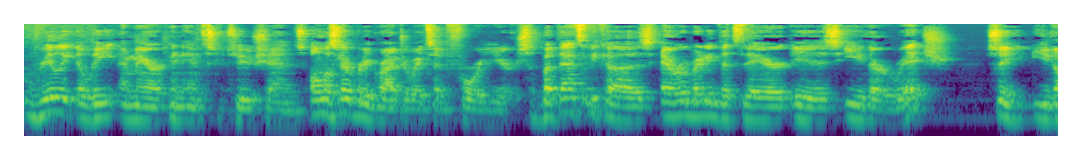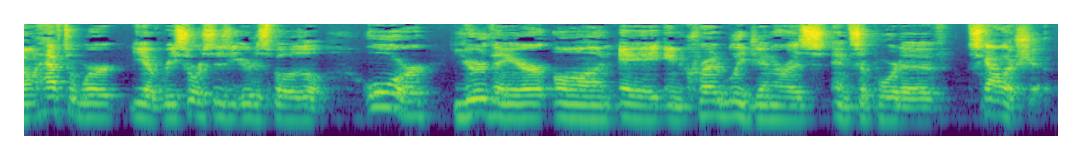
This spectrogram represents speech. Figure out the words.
really elite American institutions, almost everybody graduates in four years. But that's because everybody that's there is either rich, so you don't have to work, you have resources at your disposal, or you're there on a incredibly generous and supportive scholarship.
